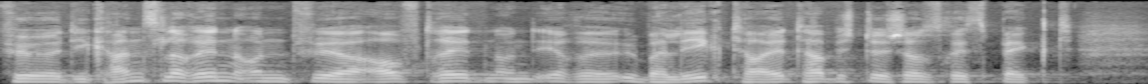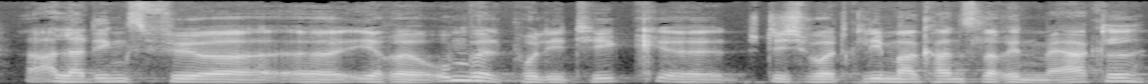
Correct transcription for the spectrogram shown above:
Für die Kanzlerin und für Auftreten und ihre Überlegtheit habe ich durchaus Respekt. Allerdings für äh, ihre Umweltpolitik, äh, Stichwort Klimakanzlerin Merkel,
